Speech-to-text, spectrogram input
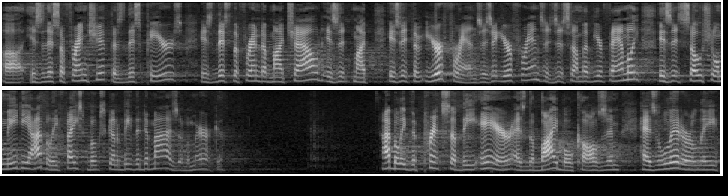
Uh, is this a friendship? Is this peers? Is this the friend of my child? Is it, my, is it the, your friends? Is it your friends? Is it some of your family? Is it social media? I believe Facebook's going to be the demise of America. I believe the prince of the air, as the Bible calls him, has literally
